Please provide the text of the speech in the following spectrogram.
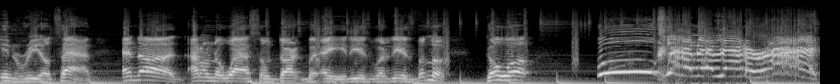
in real time. And uh, I don't know why it's so dark, but hey, it is what it is. But look, go up, ooh, climb that ladder, right?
